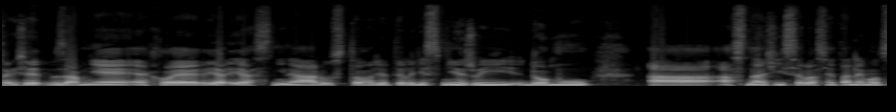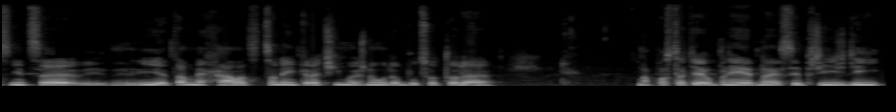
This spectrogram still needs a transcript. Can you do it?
Takže za mě jako je jasný nárůst toho, že ty lidi směřují domů a, a snaží se vlastně ta nemocnice je tam nechávat co nejkratší možnou dobu, co to jde. Mm. A v podstatě je úplně jedno, jestli přijíždí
